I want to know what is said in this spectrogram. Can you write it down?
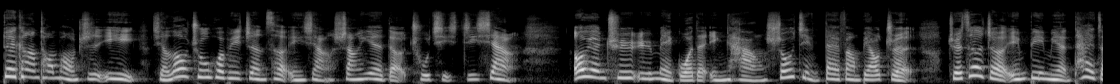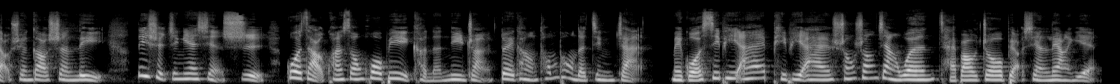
对抗通膨之意显露出货币政策影响商业的初期迹象。欧元区与美国的银行收紧贷放标准，决策者应避免太早宣告胜利。历史经验显示，过早宽松货币可能逆转对抗通膨的进展。美国 CPI、PPI 双双降温，财报周表现亮眼。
